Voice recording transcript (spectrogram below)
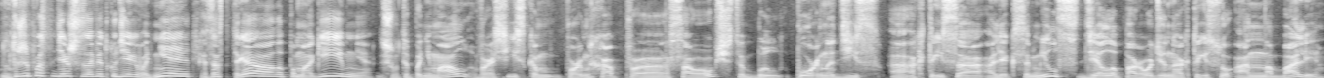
Ну ты же просто держишься за ветку дерева. Нет, я застряла, помоги мне. Чтобы ты понимал, в российском порнхаб э, сообществе был порно-дис. А актриса Алекса Милс делала пародию на актрису Анна Бали,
